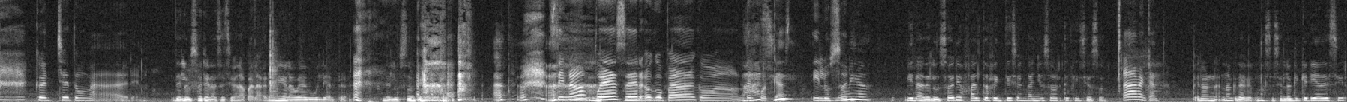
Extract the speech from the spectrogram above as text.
Conche tu madre, no. Delusorio, no sé si es una palabra, amiga, la voy a googlear, pero delusorio. Si no, puede ser ocupada como del Ah, podcast. ¿sí? No, Ilusorio. mira, mira, delusorio, falto, ficticio, engañoso, artificioso. Ah, me encanta. Pero no, no creo que, no sé si es lo que quería decir.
